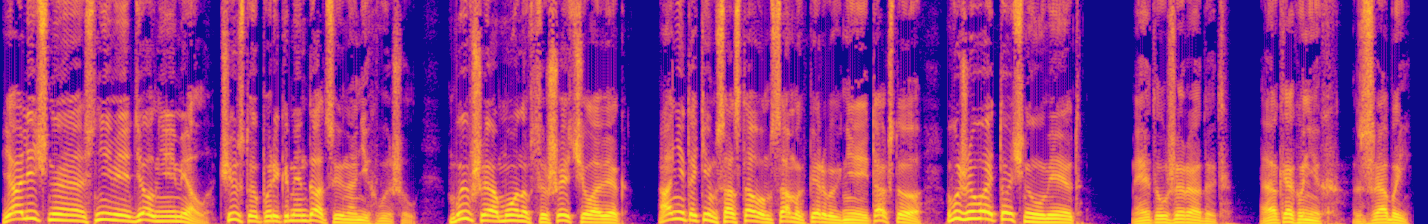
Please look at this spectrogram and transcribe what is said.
Я лично с ними дел не имел, чисто по рекомендации на них вышел. Бывшие ОМОНовцы шесть человек. Они таким составом самых первых дней, так что выживать точно умеют». «Это уже радует. А как у них с жабой?»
